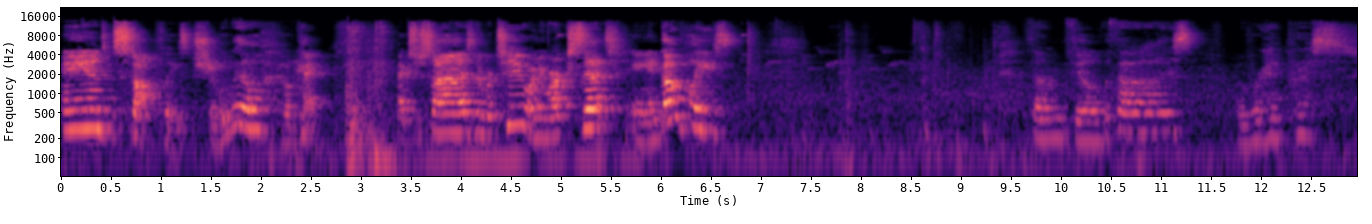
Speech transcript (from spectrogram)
And stop, please. Sure we will. Okay. Exercise number two on your mark, set, and go, please. Thumb, fill the thighs, overhead press.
